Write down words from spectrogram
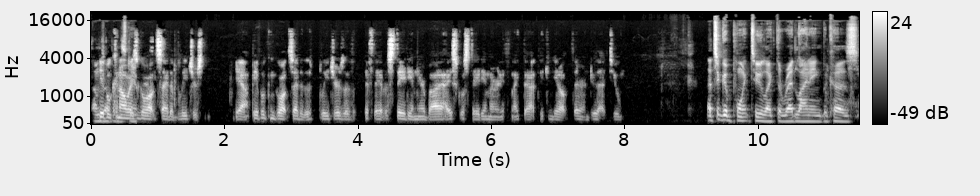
Thumbs people can always go outside the bleachers. Yeah, people can go outside of the bleachers if, if they have a stadium nearby, a high school stadium or anything like that. They can get out there and do that too. That's a good point too, like the redlining, because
